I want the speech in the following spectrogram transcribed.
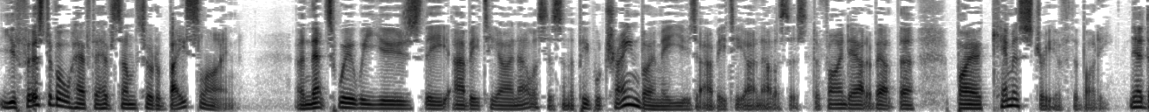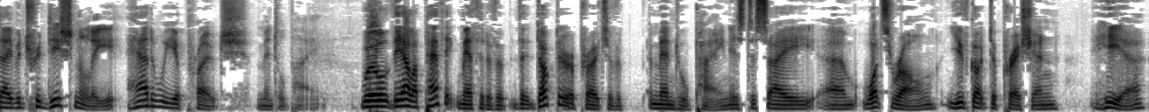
You first of all have to have some sort of baseline. And that's where we use the RBTI analysis, and the people trained by me use RBTI analysis to find out about the biochemistry of the body. Now, David, traditionally, how do we approach mental pain? Well, the allopathic method of a, the doctor approach of a, mental pain is to say, um, what's wrong? You've got depression. Here,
